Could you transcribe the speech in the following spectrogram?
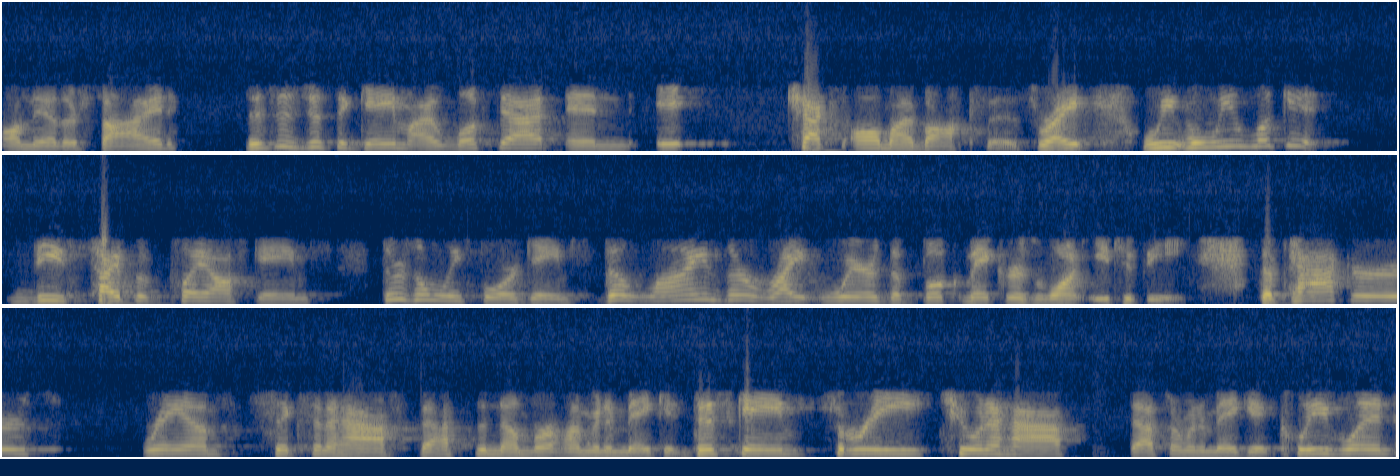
on the other side. This is just a game I looked at and it checks all my boxes, right? We, when we look at these type of playoff games, there's only four games. The lines are right where the bookmakers want you to be. The Packers, Rams, six and a half. That's the number I'm going to make it. This game, three, two and a half. That's where I'm going to make it. Cleveland,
